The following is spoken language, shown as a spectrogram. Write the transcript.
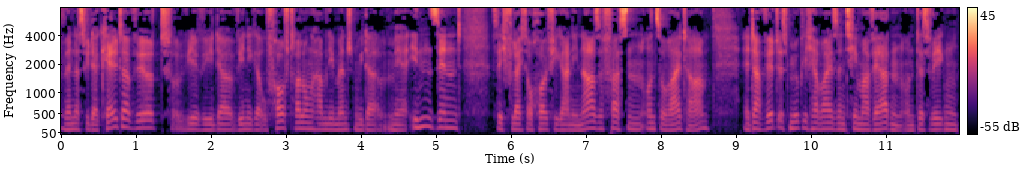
wenn das wieder kälter wird, wir wieder weniger UV-Strahlung haben, die Menschen wieder mehr innen sind, sich vielleicht auch häufiger an die Nase fassen und so weiter, äh, da wird es möglicherweise ein Thema werden. Und deswegen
